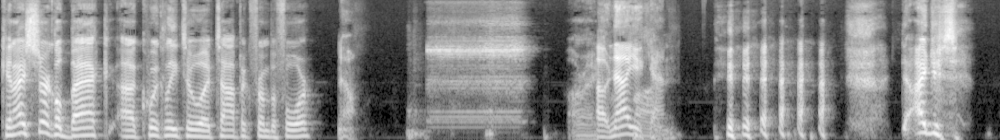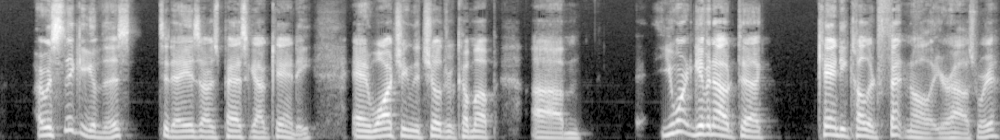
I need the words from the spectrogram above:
Can I circle back uh, quickly to a topic from before? No. All right. Oh, now you fine. can. I just I was thinking of this today as I was passing out candy and watching the children come up. Um, you weren't giving out uh, candy colored fentanyl at your house, were you?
